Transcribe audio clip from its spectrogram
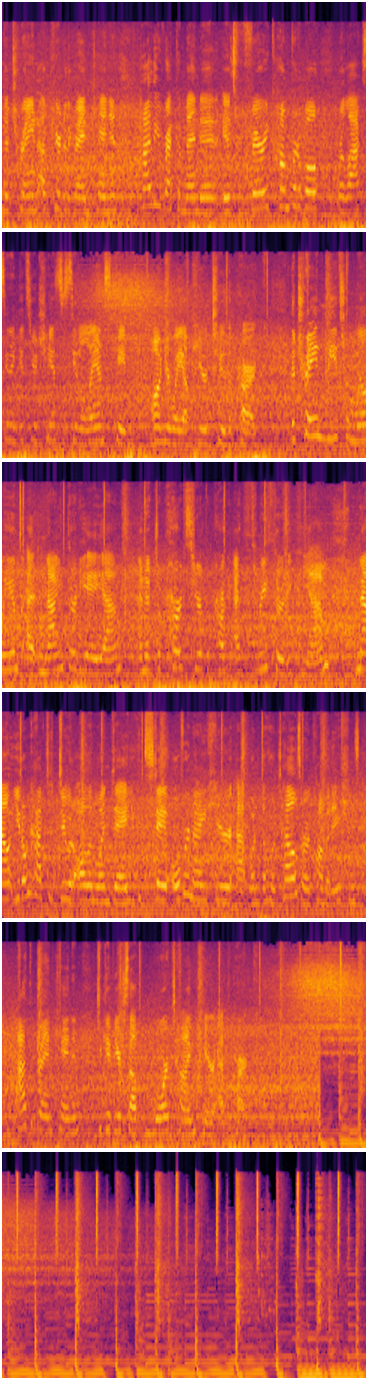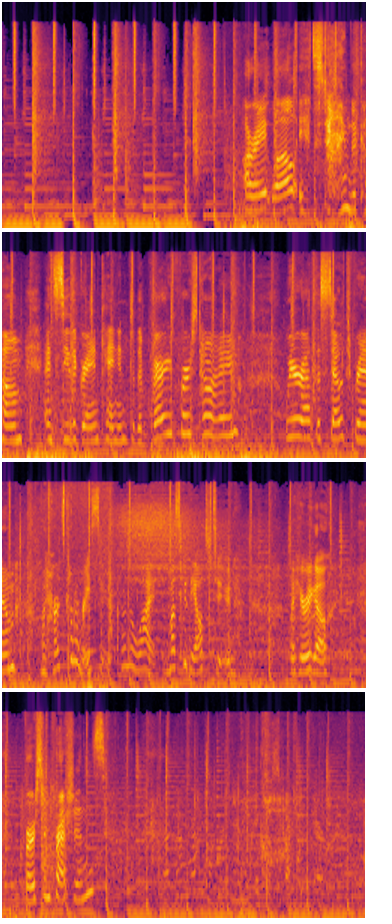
The train up here to the Grand Canyon. Highly recommend it. It's very comfortable, relaxing, and gives you a chance to see the landscape on your way up here to the park. The train leaves from Williams at 9.30 a.m. and it departs here at the park at 3.30 p.m. Now, you don't have to do it all in one day. You can stay overnight here at one of the hotels or accommodations at the Grand Canyon to give yourself more time here at the park. Right, well, it's time to come and see the Grand Canyon for the very first time. We're at the South Rim. My heart's kind of racing. I don't know why. It must be the altitude. But here we go. First impressions.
